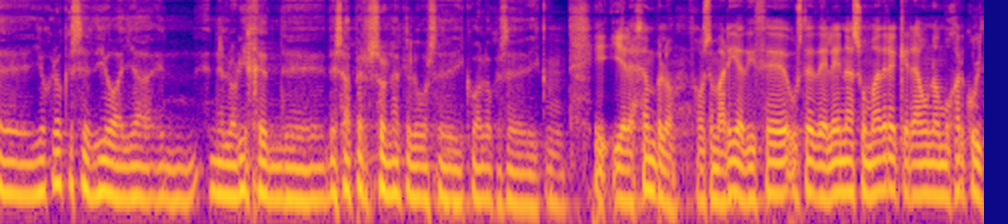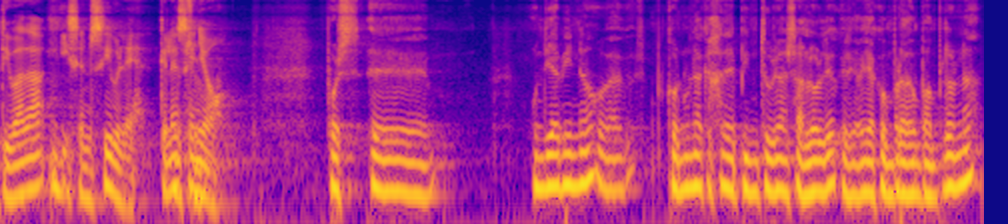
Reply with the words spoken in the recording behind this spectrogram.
eh, yo creo que se dio allá en, en el origen de, de, esa persona que luego se dedicó a lo que se dedicó. Mm. Y, y, el ejemplo, José María, dice usted de Elena, su madre, que era una mujer cultivada y sensible. ¿Qué le Mucho. enseñó? Pues eh, un día vino eh, con una caja de pinturas al óleo que se había comprado en Pamplona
